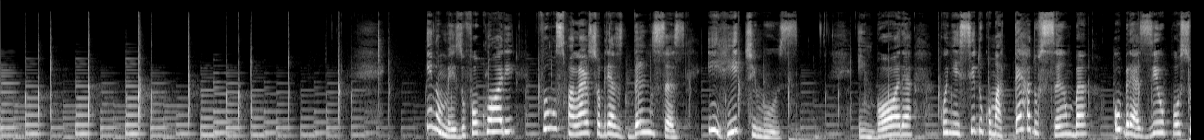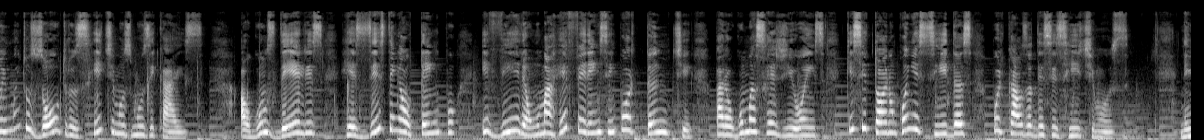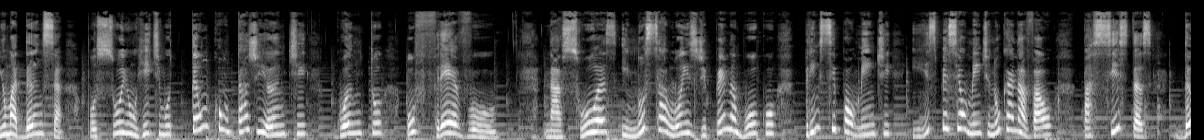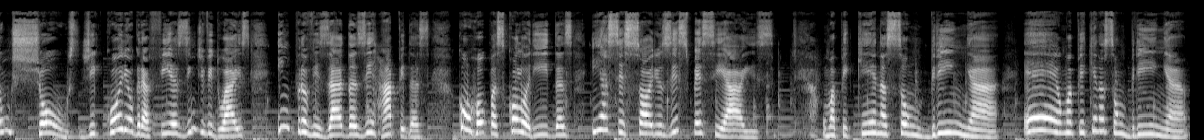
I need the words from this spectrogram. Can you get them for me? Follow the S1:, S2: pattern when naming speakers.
S1: E no mês do folclore, vamos falar sobre as danças e ritmos. Embora conhecido como a terra do samba, o Brasil possui muitos outros ritmos musicais. Alguns deles resistem ao tempo e viram uma referência importante para algumas regiões que se tornam conhecidas por causa desses ritmos. Nenhuma dança possui um ritmo tão contagiante quanto o frevo. Nas ruas e nos salões de Pernambuco, principalmente e especialmente no carnaval, passistas dão shows de coreografias individuais improvisadas e rápidas, com roupas coloridas e acessórios especiais. Uma pequena sombrinha, é uma pequena sombrinha.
